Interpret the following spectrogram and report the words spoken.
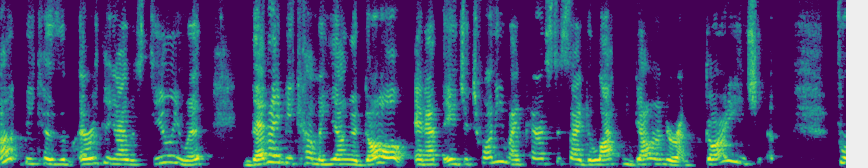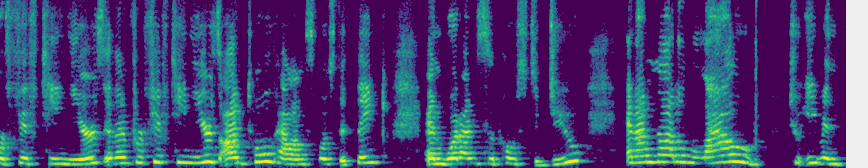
up because of everything I was dealing with. Then I become a young adult. And at the age of 20, my parents decide to lock me down under a guardianship for 15 years. And then for 15 years, I'm told how I'm supposed to think and what I'm supposed to do. And I'm not allowed to even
